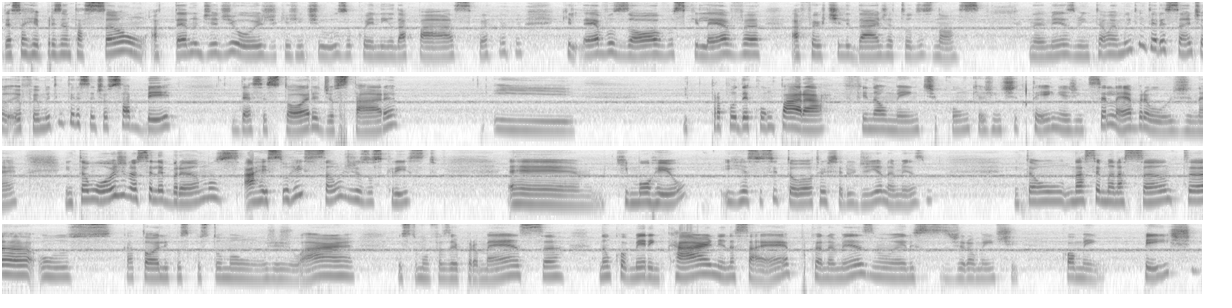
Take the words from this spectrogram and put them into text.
dessa representação até no dia de hoje, que a gente usa o coelhinho da Páscoa, que leva os ovos, que leva a fertilidade a todos nós, não é mesmo? Então é muito interessante, eu, foi muito interessante eu saber dessa história de Ostara e, e para poder comparar finalmente com o que a gente tem e a gente celebra hoje, né? Então hoje nós celebramos a ressurreição de Jesus Cristo, é, que morreu e ressuscitou ao terceiro dia, não é mesmo? Então, na Semana Santa, os católicos costumam jejuar, costumam fazer promessa, não comerem carne nessa época, não é mesmo? Eles geralmente comem peixe.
